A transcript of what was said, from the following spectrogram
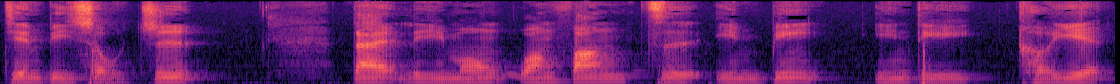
坚壁守之。待李蒙、王方自引兵迎敌，可也。”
